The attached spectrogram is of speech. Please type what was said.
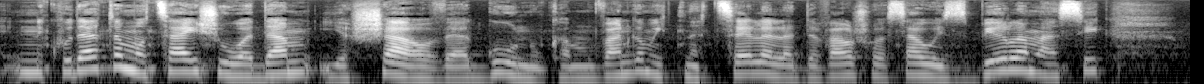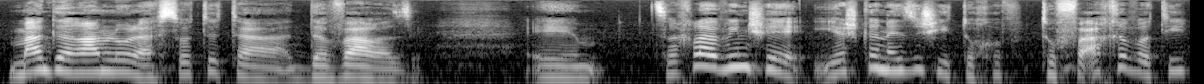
נקודת המוצא היא שהוא אדם ישר והגון, הוא כמובן גם התנצל על הדבר שהוא עשה, הוא הסביר למעסיק מה גרם לו לעשות את הדבר הזה. אה, צריך להבין שיש כאן איזושהי תופעה חברתית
